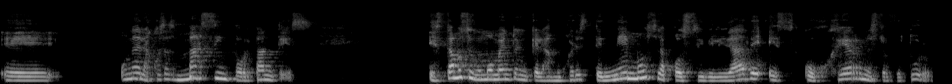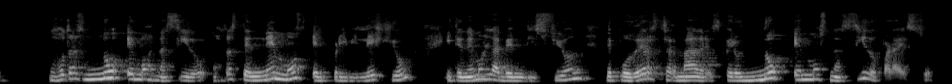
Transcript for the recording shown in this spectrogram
eh, una de las cosas más importantes. Estamos en un momento en que las mujeres tenemos la posibilidad de escoger nuestro futuro. Nosotras no hemos nacido, nosotras tenemos el privilegio y tenemos la bendición de poder ser madres, pero no hemos nacido para eso.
